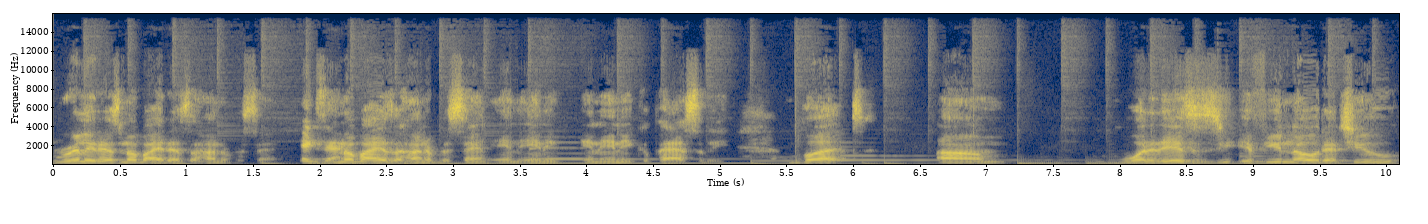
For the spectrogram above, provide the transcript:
really there's nobody that's 100%. Exactly. Nobody is 100% in any in any capacity. But um, what it is is you- if you know that you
